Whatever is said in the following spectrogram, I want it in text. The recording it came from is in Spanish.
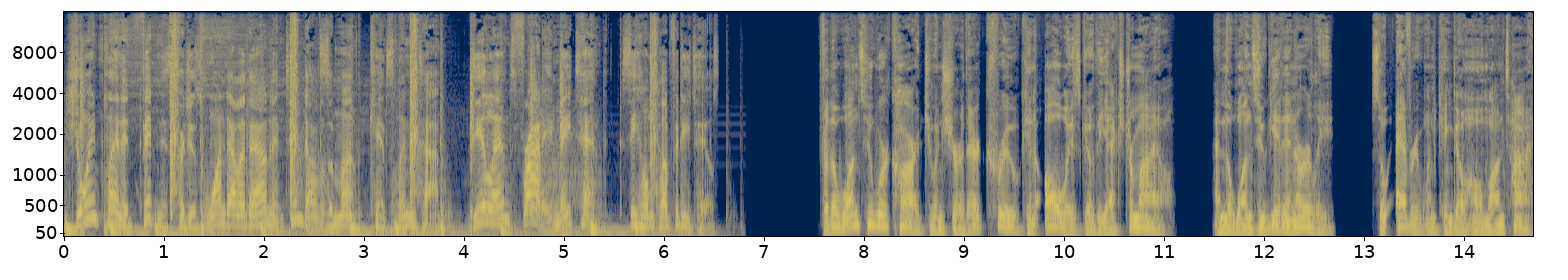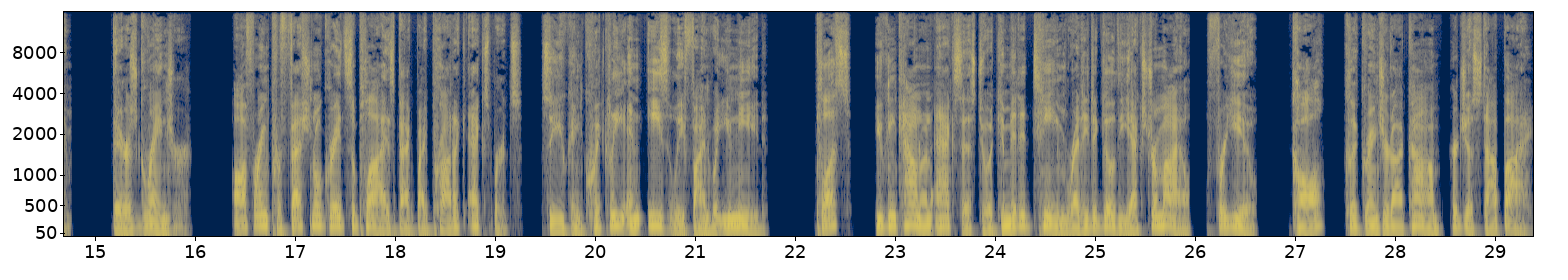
Join Planet Fitness for just $1 down and $10 a month. Cancel anytime. Deal ends Friday, May 10th. See Home Club for details. For the ones who work hard to ensure their crew can always go the extra mile, and the ones who get in early so everyone can go home on time, there's Granger, offering professional grade supplies backed by product experts so you can quickly and easily find what you need. Plus, you can count on access to a committed team ready to go the extra mile for you. Call, clickgranger.com, or just stop by.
